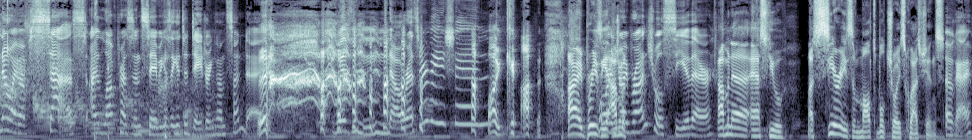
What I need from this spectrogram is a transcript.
No, I'm obsessed. I love President's Day because I get to day drink on Sunday with no reservation. Oh my God. All right, Breezy. or I'm, enjoy brunch. We'll see you there. I'm going to ask you a series of multiple choice questions. Okay.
